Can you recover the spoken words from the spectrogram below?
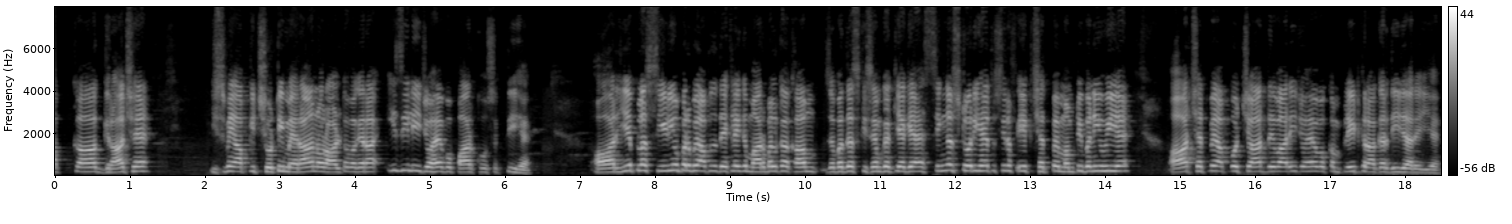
आपका गिराज है, इसमें आपकी छोटी मेहरान और आल्टो वगैरह इजीली जो है वो पार्क हो सकती है। और ये प्लस सीढ़ियों पर भी आप तो देख लें कि मार्बल का काम ज़बरदस्त किस्म का किया गया है। सिंगल स्टोरी है तो सिर्फ़ एक छत पे ममटी बनी हुई है और छत पे आपको चार दीवारी जो है वो कंप्लीट करा कर दी जा रही है।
